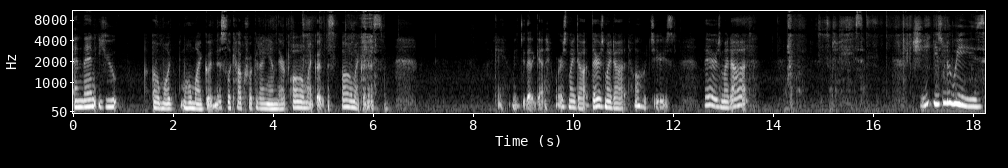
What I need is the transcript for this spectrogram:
And then you, oh my, oh my goodness, look how crooked I am there. Oh my goodness, oh my goodness. Okay, let me do that again. Where's my dot? There's my dot. Oh, jeez. There's my dot. Jeez. Jeez Louise.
